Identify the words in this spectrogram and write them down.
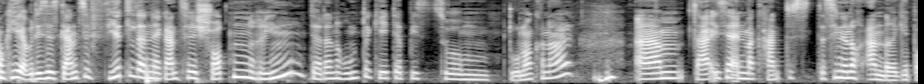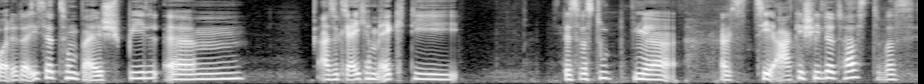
Okay, aber dieses ganze Viertel, dann der ganze Schottenring, der dann runtergeht ja bis zum Donaukanal, mhm. ähm, da ist ja ein markantes, da sind ja noch andere Gebäude. Da ist ja zum Beispiel, ähm, also gleich am Eck die, das, was du mir als CA geschildert hast, was?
